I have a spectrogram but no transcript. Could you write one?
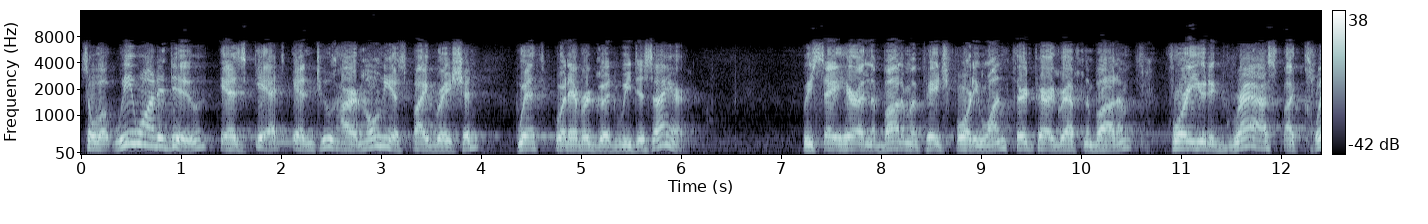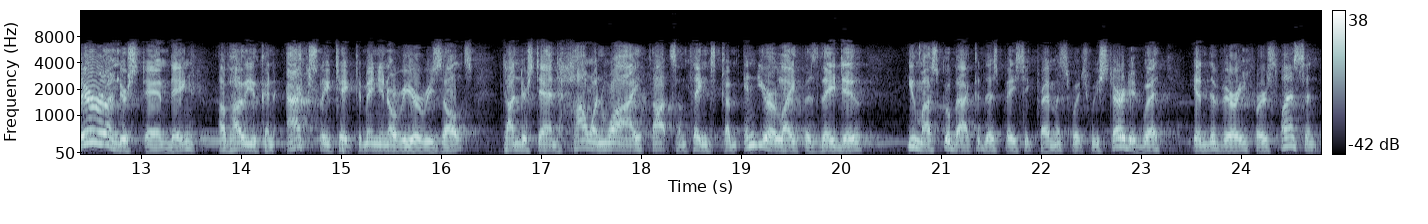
So what we want to do is get into harmonious vibration with whatever good we desire. We say here on the bottom of page 41, third paragraph in the bottom, for you to grasp a clear understanding of how you can actually take dominion over your results, to understand how and why thoughts and things come into your life as they do, you must go back to this basic premise which we started with in the very first lesson,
